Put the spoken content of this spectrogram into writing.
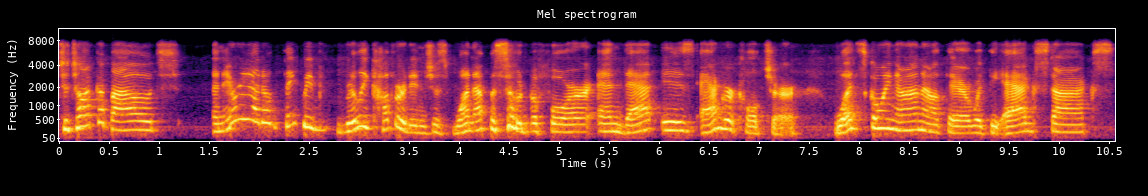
to talk about an area I don't think we've really covered in just one episode before, and that is agriculture. What's going on out there with the ag stocks,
